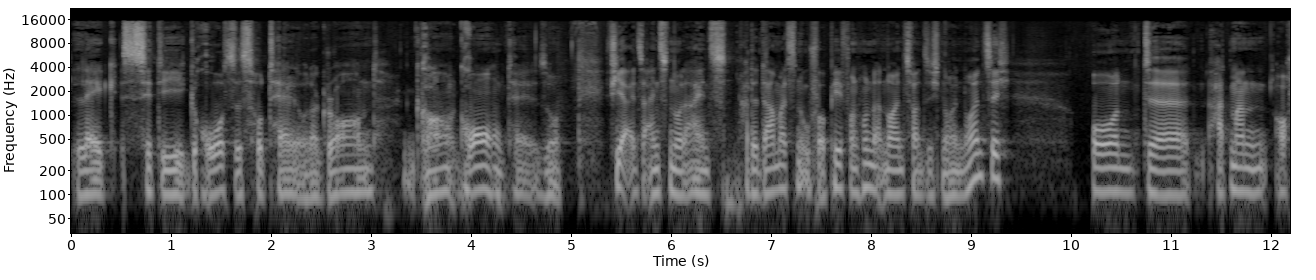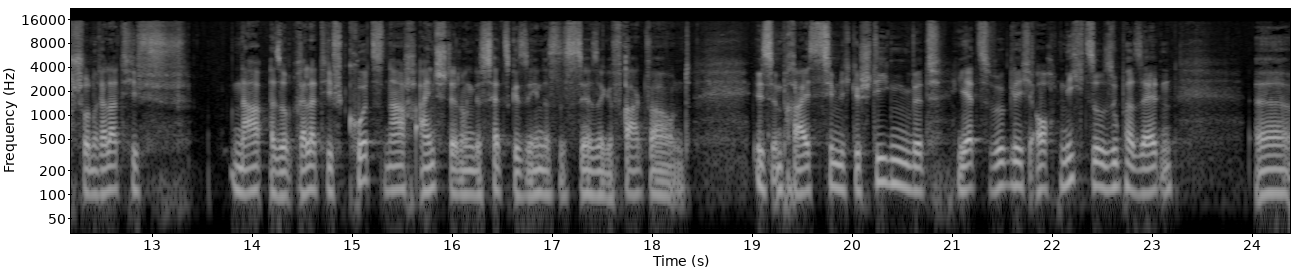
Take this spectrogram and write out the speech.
Lake City großes Hotel oder Grand, Grand, Grand Hotel, so 41101. Hatte damals eine UVP von 129,99 und äh, hat man auch schon relativ nah, also relativ kurz nach Einstellung des Sets gesehen, dass es sehr, sehr gefragt war und ist im Preis ziemlich gestiegen, wird jetzt wirklich auch nicht so super selten äh,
